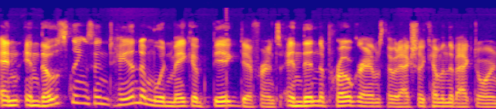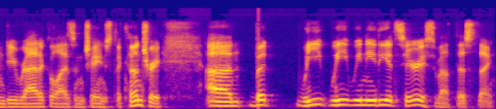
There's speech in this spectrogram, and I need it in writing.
And and those things in tandem would make a big difference. And then the programs that would actually come in the back door and de-radicalize and change the country. Um, but we, we we need to get serious about this thing.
